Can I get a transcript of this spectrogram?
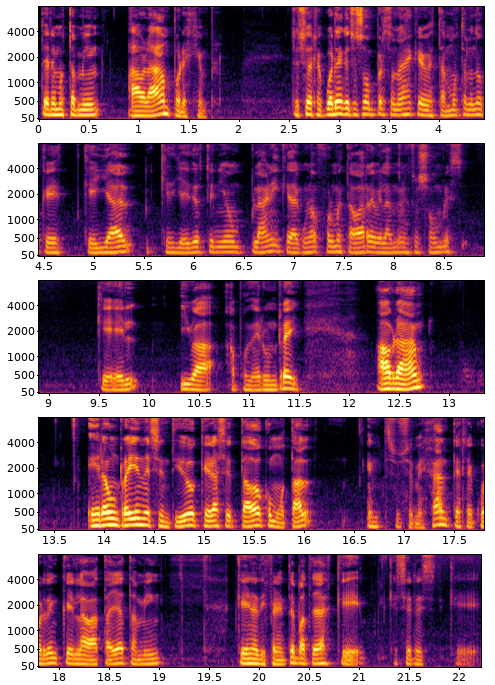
tenemos también a Abraham, por ejemplo. Entonces recuerden que estos son personajes que nos están mostrando que, que, ya, que ya Dios tenía un plan y que de alguna forma estaba revelando a nuestros hombres que él iba a poner un rey. Abraham era un rey en el sentido que era aceptado como tal entre sus semejantes. Recuerden que en la batalla también, que en las diferentes batallas que, que, se, que,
